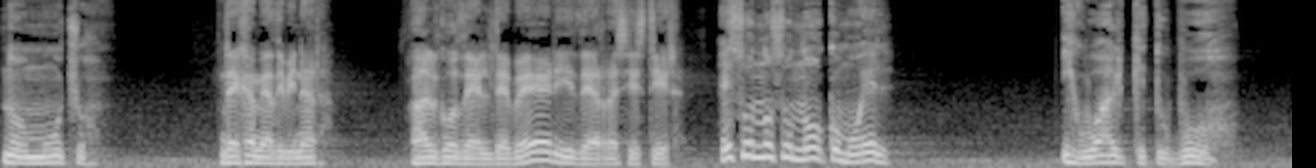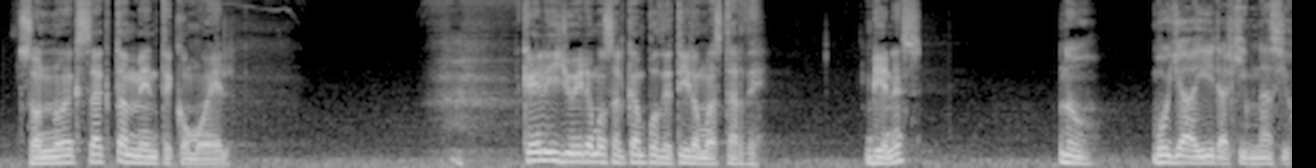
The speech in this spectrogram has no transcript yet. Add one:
No mucho. Déjame adivinar. Algo del deber y de resistir. Eso no sonó como él. Igual que tu búho. Sonó exactamente como él. Kelly y yo iremos al campo de tiro más tarde. ¿Vienes? No, voy a ir al gimnasio.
